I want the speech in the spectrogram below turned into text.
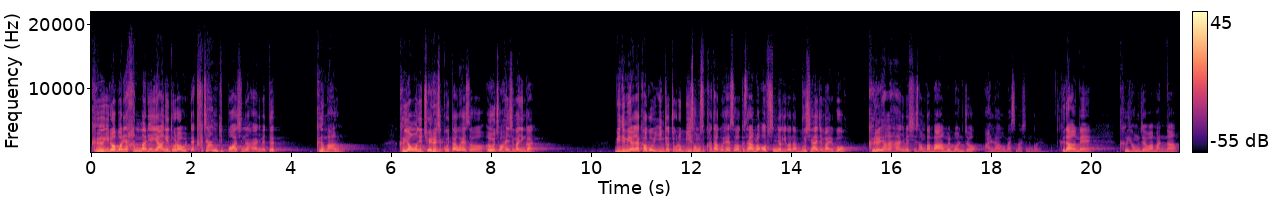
그 잃어버린 한 마리의 양이 돌아올 때 가장 기뻐하시는 하나님의 뜻, 그 마음, 그 영혼이 죄를 짓고 있다고 해서 어우 저 한심한 인간 믿음이 연약하고 인격적으로 미성숙하다고 해서 그 사람을 업신여기거나 무시하지 말고 그를 향한 하나님의 시선과 마음을 먼저 알라고 말씀하시는 거예요. 그 다음에 그 형제와 만나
